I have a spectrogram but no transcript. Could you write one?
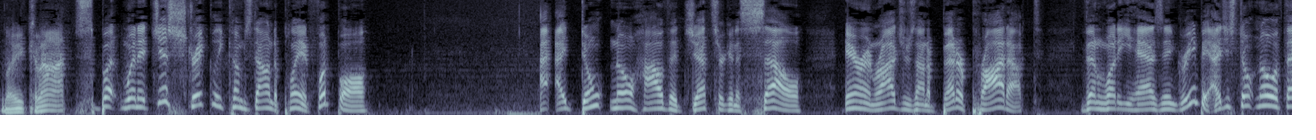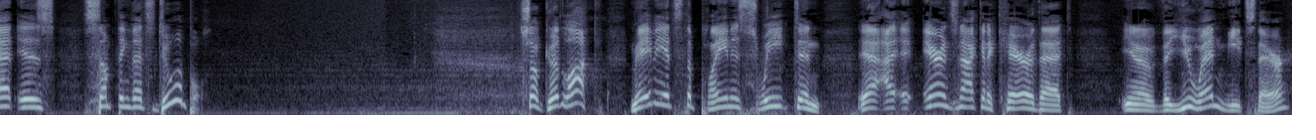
No, you cannot. But when it just strictly comes down to playing football, I, I don't know how the Jets are going to sell Aaron Rodgers on a better product than what he has in Green Bay. I just don't know if that is something that's doable. So good luck. Maybe it's the plane is sweet, and yeah, I, Aaron's not going to care that you know the UN meets there.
